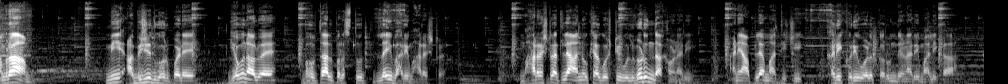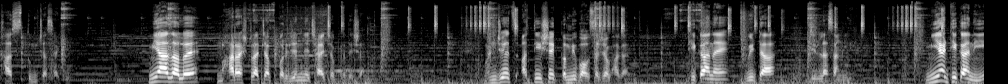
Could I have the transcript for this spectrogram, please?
राम राम. मी अभिजित घोरपडे घेऊन आलो आहे भवताल प्रस्तुत लय भारी महाराष्ट्र. महाराष्ट्रातल्या अनोख्या गोष्टी उलगडून दाखवणारी आणि आपल्या मातीची खरीखुरी ओळख करून देणारी मालिका खास तुमच्यासाठी. मी आज आलो आहे महाराष्ट्राच्या पर्जन्यछायाच्या प्रदेशात. म्हणजेच अतिशय कमी पावसाच्या भागात. ठिकाण आहे विटा जिल्हा सांगली. मी या ठिकाणी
